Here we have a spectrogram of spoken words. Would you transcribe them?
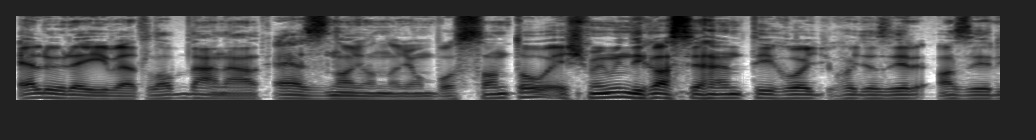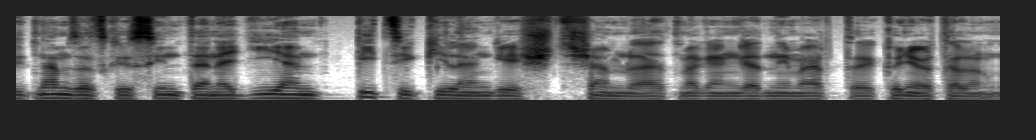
előreívett labdánál, ez nagyon-nagyon bosszantó, és még mindig azt jelenti, hogy, hogy azért, azért itt nemzetközi szinten egy ilyen pici kilengést sem lehet megengedni, mert könyörtelenül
